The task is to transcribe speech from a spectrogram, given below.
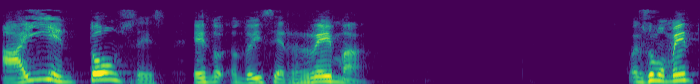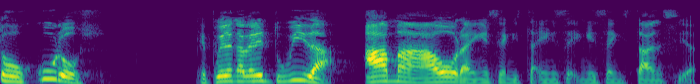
Ahí entonces es donde dice rema. En esos momentos oscuros que pueden haber en tu vida, ama ahora en esa, en esa, instancia.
